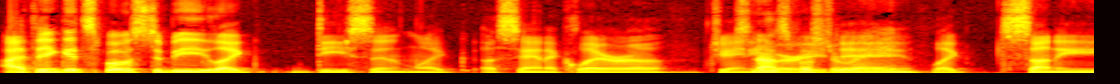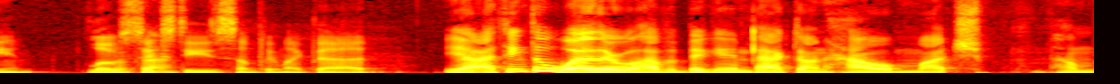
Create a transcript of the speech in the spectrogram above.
I think it's supposed to be like decent, like a Santa Clara January to day, like sunny, low Okay. 60s, something like that. Yeah, I think the weather will have a big impact on how much how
